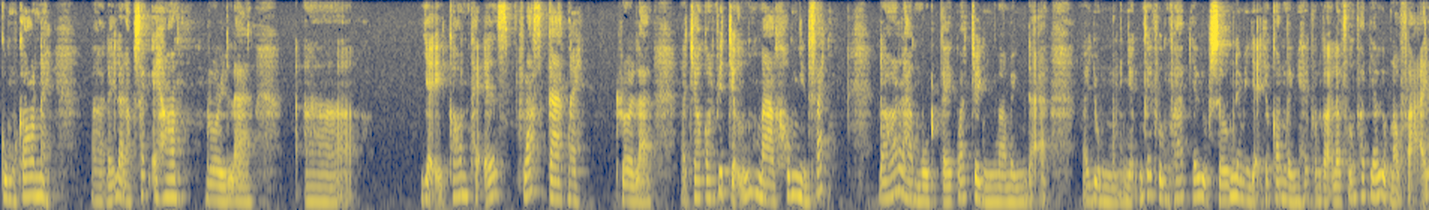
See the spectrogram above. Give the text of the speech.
cùng con này à, đấy là đọc sách ehon rồi là à, dạy con thẻ flashcard này rồi là là cho con viết chữ mà không nhìn sách. Đó là một cái quá trình mà mình đã à, dùng những cái phương pháp giáo dục sớm để mình dạy cho con mình hay còn gọi là phương pháp giáo dục não phải.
